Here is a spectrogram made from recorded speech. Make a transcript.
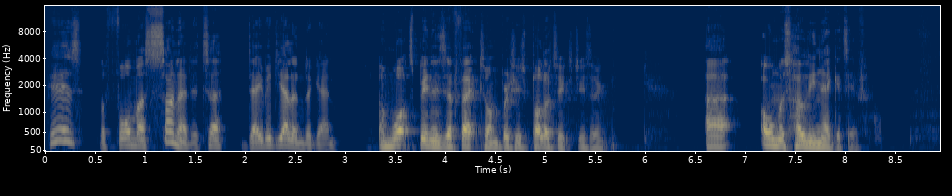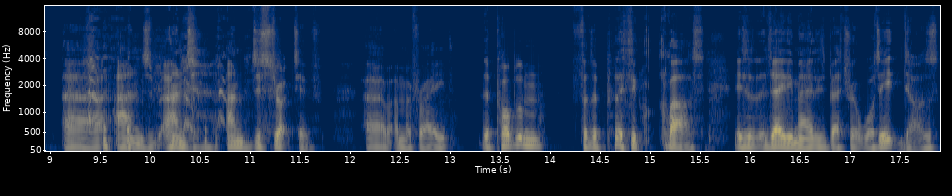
Here's the former Sun editor, David Yelland again. And what's been his effect on British politics, do you think? Uh, almost wholly negative, uh, and and and destructive. Uh, I'm afraid the problem for the political class is that the Daily Mail is better at what it does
